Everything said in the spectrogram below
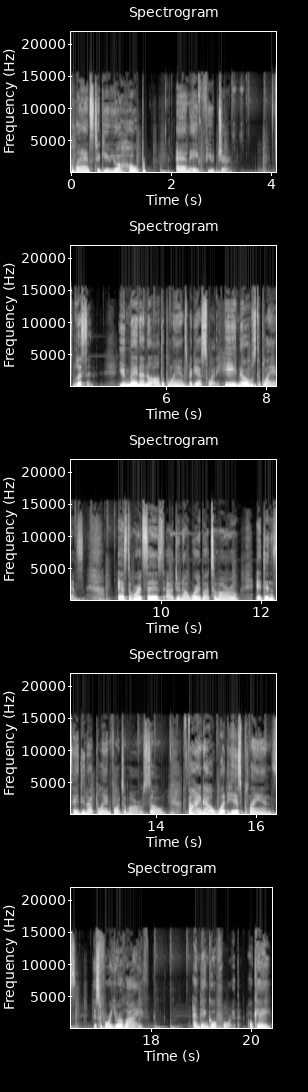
plans to give you a hope and a future. Listen, you may not know all the plans, but guess what? He knows the plans. As the word says, uh, do not worry about tomorrow. It didn't say do not plan for tomorrow. So find out what his plans is for your life and then go forth, okay?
